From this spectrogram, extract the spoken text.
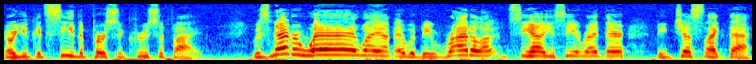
or you could see the person crucified. It was never way, way up. It would be right along. See how you see it right there? Be just like that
